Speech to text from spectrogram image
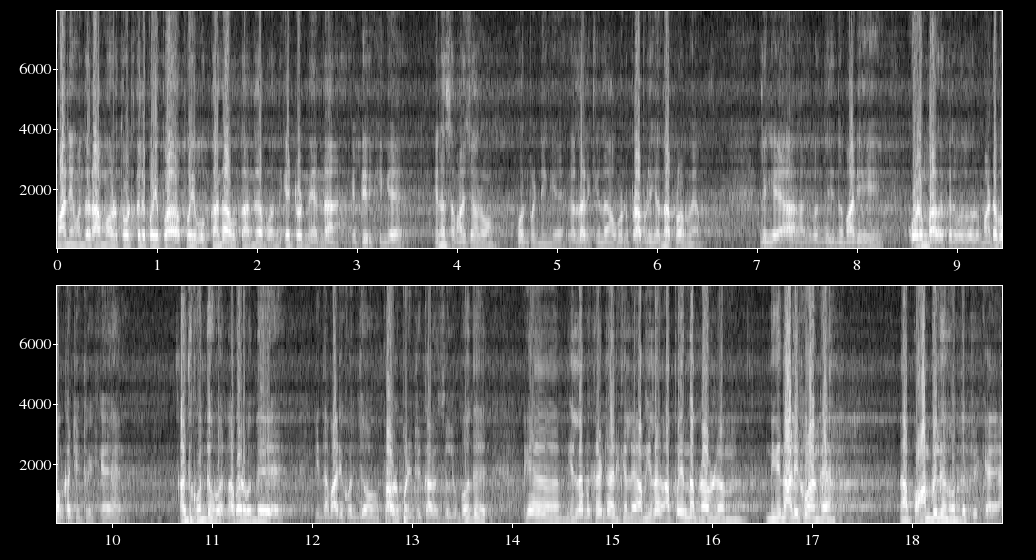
மார்னிங் வந்து ராமவர் தோட்டத்தில் போய் போய் உட்காந்து உட்காந்து வந்து கேட்டு உடனே என்ன? எப்படி இருக்கீங்க? என்ன சமாச்சாரம்? ஃபோன் பண்ணீங்க. நல்லா இருக்கீங்களா? ஒன்றும் ப்ராப்ளம் என்ன ப்ராப்ளம் இல்லைங்கய்யா அது வந்து இந்த மாதிரி கோடம்பாக்கத்தில் ஒரு மண்டபம் கட்டிட்டு இருக்கேன் அதுக்கு வந்து ஒரு நபர் வந்து இந்த மாதிரி கொஞ்சம் ப்ராப்ளம் பண்ணிட்டு இருக்காங்க சொல்லும்போது எல்லாமே கரெக்டாக இருக்கல அவங்க எல்லாம் அப்போ என்ன ப்ராப்ளம் நீங்கள் நாளைக்கு வாங்க. நான் பாம்பேலேருந்து வந்துட்டு இருக்கேன்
